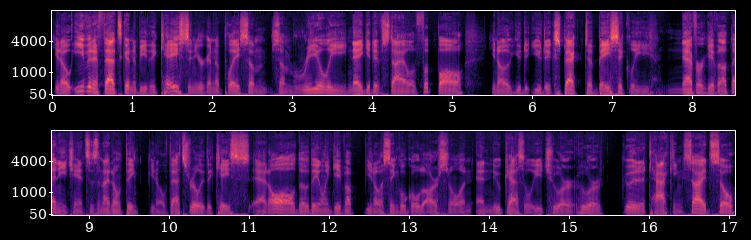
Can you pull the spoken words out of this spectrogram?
you know even if that's going to be the case, and you're going to play some some really negative style of football, you know you'd you'd expect to basically never give up any chances. And I don't think you know that's really the case at all. Though they only gave up you know a single goal to Arsenal and, and Newcastle each, who are who are good attacking side. So,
